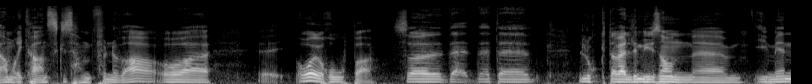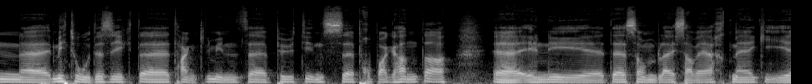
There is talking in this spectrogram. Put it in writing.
amerikanske samfunnet var, og, eh, og Europa. Så det, det, det, det lukta veldig mye sånn uh, I min, uh, mitt hode så gikk det tankene mine til Putins eh, propaganda uh, inn i det som ble servert meg i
